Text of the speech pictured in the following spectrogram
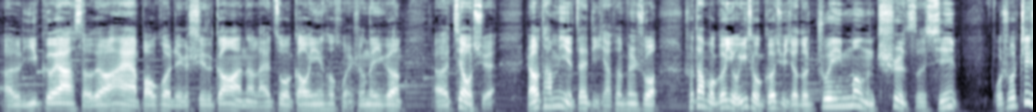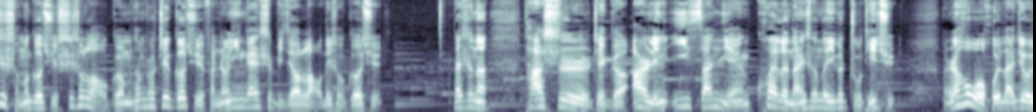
呃离歌呀、死都要爱啊，包括这个 She's Gone 呢来做高音和混声的一个呃教学。然后他们也在底下纷纷说说大宝哥有一首歌曲叫做《追梦赤子心》，我说这是什么歌曲？是一首老歌吗？他们说这歌曲反正应该是比较老的一首歌曲。但是呢，它是这个二零一三年快乐男声的一个主题曲。然后我回来就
